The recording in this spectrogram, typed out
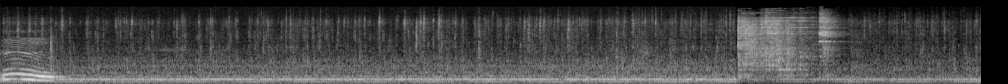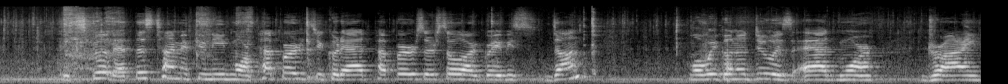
Mmm, It's good. At this time, if you need more peppers, you could add peppers or so. Our gravy's done. What we're gonna do is add more dry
